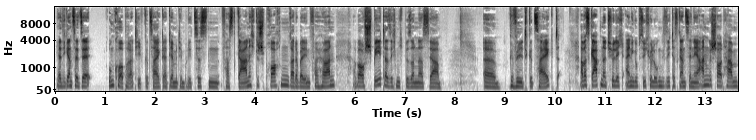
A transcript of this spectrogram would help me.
ja die ganze Zeit sehr unkooperativ gezeigt. Er hat ja mit den Polizisten fast gar nicht gesprochen, gerade bei den Verhören, aber auch später sich nicht besonders ja äh, gewillt gezeigt. Aber es gab natürlich einige Psychologen, die sich das Ganze näher angeschaut haben,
